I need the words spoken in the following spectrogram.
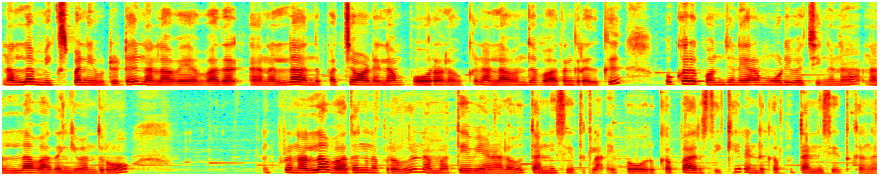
நல்லா மிக்ஸ் பண்ணி விட்டுட்டு நல்லா வே வத நல்லா அந்த பச்சை வாடையெல்லாம் போகிற அளவுக்கு நல்லா வந்து வதங்குறதுக்கு குக்கரை கொஞ்சம் நேரம் மூடி வச்சிங்கன்னா நல்லா வதங்கி வந்துடும் அப்புறம் நல்லா வதங்கின பிறகு நம்ம தேவையான அளவு தண்ணி சேர்த்துக்கலாம். இப்போ ஒரு கப்பு அரிசிக்கு ரெண்டு கப்பு தண்ணி சேர்த்துக்கோங்க.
